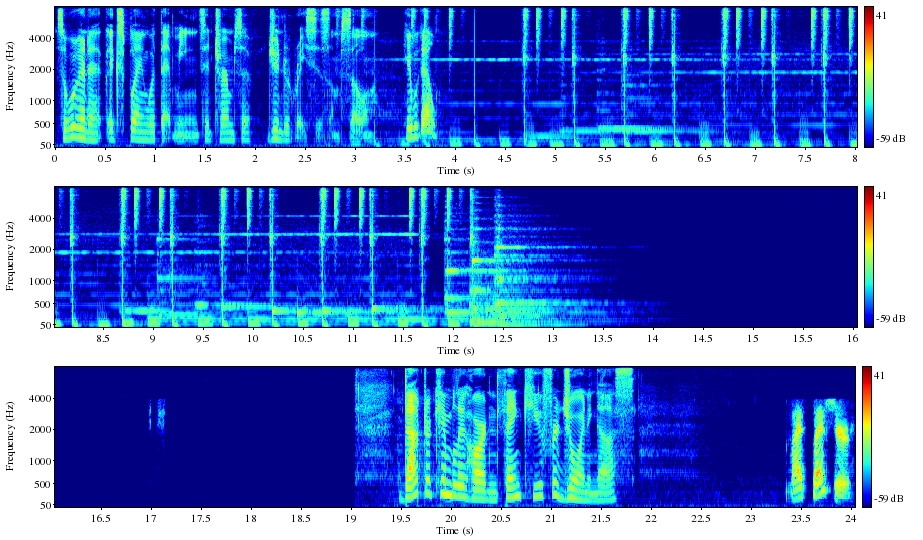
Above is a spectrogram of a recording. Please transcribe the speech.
so we're going to explain what that means in terms of gender racism. So here we go. Dr. Kimberly Harden, thank you for joining us. My pleasure.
